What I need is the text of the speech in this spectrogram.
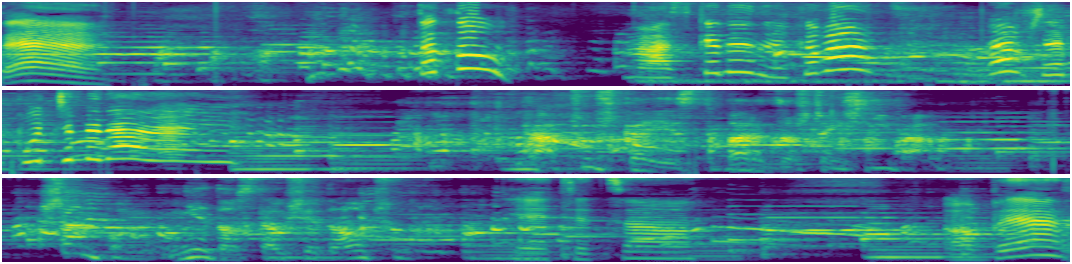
There. To tu! Maskę do nurkowania. Dobrze, pójdziemy dalej. Kaczuszka jest bardzo szczęśliwa. Szampon nie dostał się do oczu. Wiecie co? Obraz?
